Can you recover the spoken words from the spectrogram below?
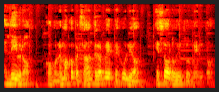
El libro, como lo hemos conversado anteriormente, Julio, es solo un instrumento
